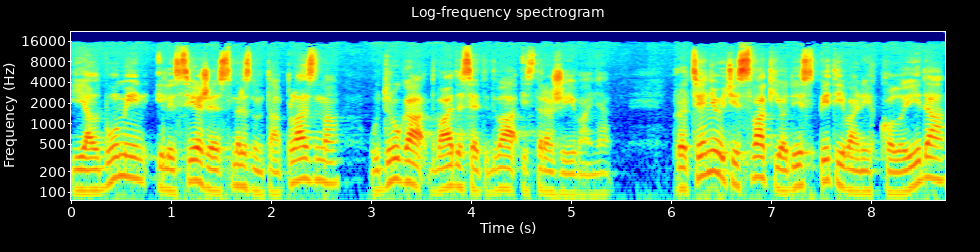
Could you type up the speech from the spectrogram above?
i albumin ili svježe smrznuta plazma u druga 22 istraživanja. Procjenjujući svaki od ispitivanih koloida,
